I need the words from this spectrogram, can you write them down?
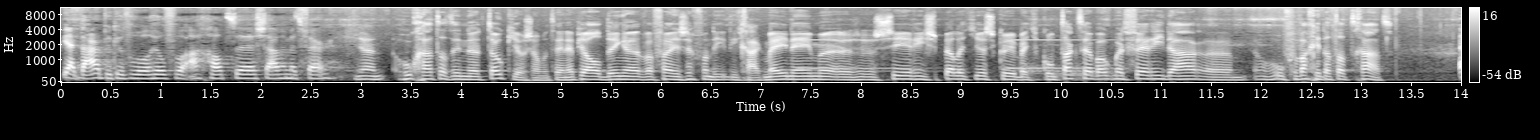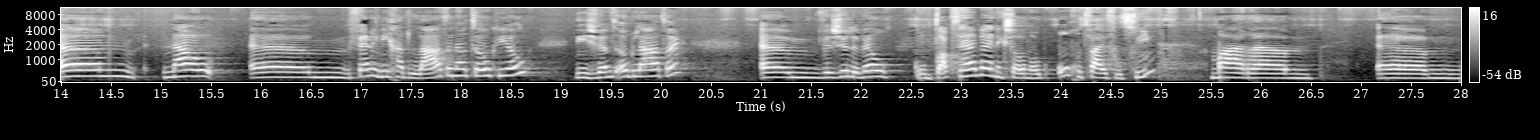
ja, daar heb ik heel veel, heel veel aan gehad eh, samen met Ver. Ja, en hoe gaat dat in Tokio zometeen? Heb je al dingen waarvan je zegt van die, die ga ik meenemen? series, spelletjes? Kun je een beetje contact hebben ook met Ferry daar? Hoe verwacht je dat dat gaat? Ehm, nou, ehm Ferry die gaat later naar Tokio. Die zwemt ook later. Ehm, we zullen wel contact hebben en ik zal hem ook ongetwijfeld zien. Maar ehm,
